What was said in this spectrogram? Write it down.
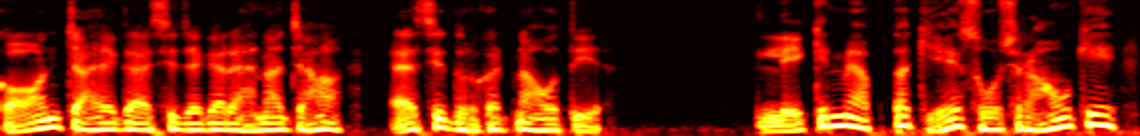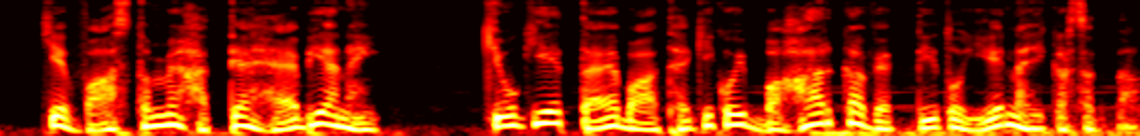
कौन चाहेगा ऐसी जगह रहना जहाँ ऐसी दुर्घटना होती है? लेकिन मैं अब तक यह सोच रहा हूँ कि ये वास्तव में हत्या है भी या नहीं? क्योंकि ये तय बात है कि कोई बाहर का व्यक्ति तो ये नहीं कर सकता।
